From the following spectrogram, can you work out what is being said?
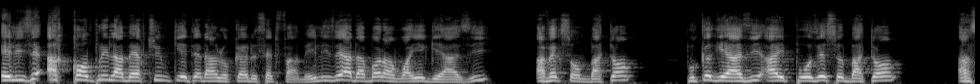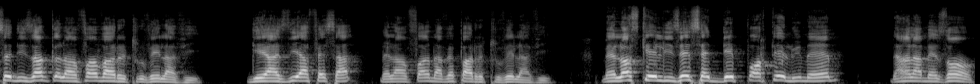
Élisée a compris l'amertume qui était dans le cœur de cette femme. Élisée a d'abord envoyé Géasi avec son bâton pour que Géasi aille poser ce bâton en se disant que l'enfant va retrouver la vie. Géasi a fait ça, mais l'enfant n'avait pas retrouvé la vie. Mais lorsque Élisée s'est déporté lui-même, dans la maison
